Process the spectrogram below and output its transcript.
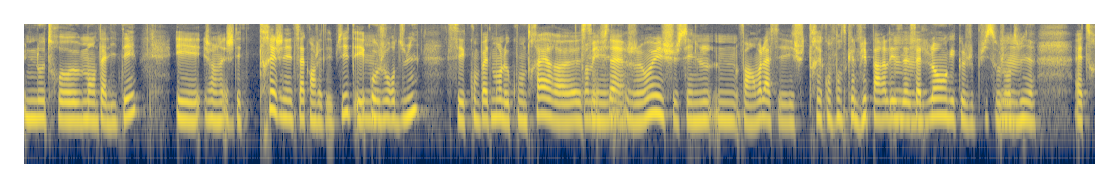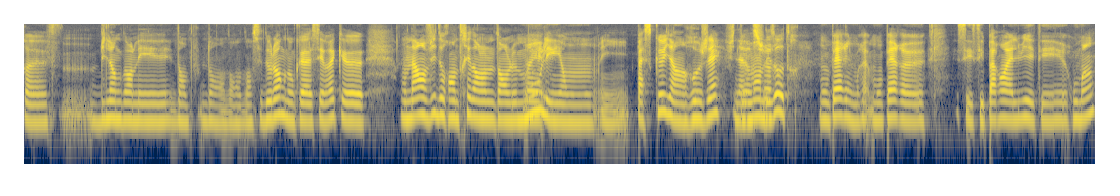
une autre mentalité. Et j'étais très gênée de ça quand j'étais petite. Et mm. aujourd'hui, c'est complètement le contraire. Euh, c'est, je, oui, je, c'est enfin voilà, c'est, je suis très contente qu'elle m'ait parlé de mm. cette langue et que je puisse aujourd'hui mm. être euh, bilingue dans, les, dans, dans, dans, ces deux langues. Donc euh, c'est vrai que on a envie de rentrer dans, dans le moule et on, et, parce qu'il y a un rejet finalement des autres. Mon père, il mon père, ses, ses, parents à lui étaient roumains.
